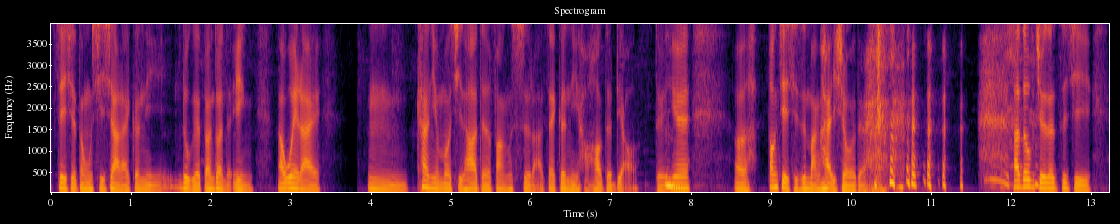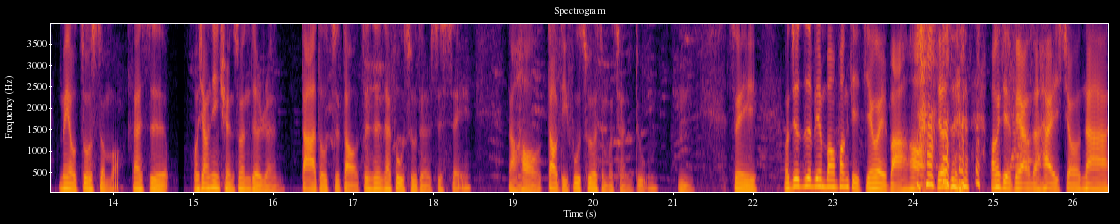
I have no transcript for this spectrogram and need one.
这些东西下来，跟你录个短短的音。那未来，嗯，看有没有其他的方式啦，再跟你好好的聊。对，因为。呃，芳姐其实蛮害羞的，她都不觉得自己没有做什么，但是我相信全村的人，大家都知道真正在付出的是谁，然后到底付出了什么程度，嗯，所以我就这边帮芳姐结尾吧，哈，就是芳姐非常的害羞，那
